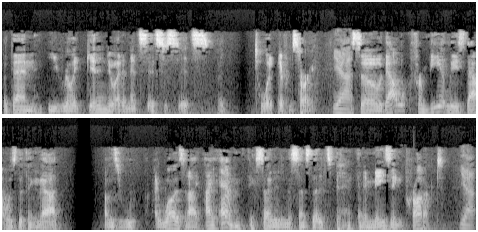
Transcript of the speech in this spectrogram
but then you really get into it and it's, it's just, it's a totally different story. Yeah. So that, for me at least, that was the thing that I was, I was, and I, I am excited in the sense that it's been an amazing product. Yeah.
